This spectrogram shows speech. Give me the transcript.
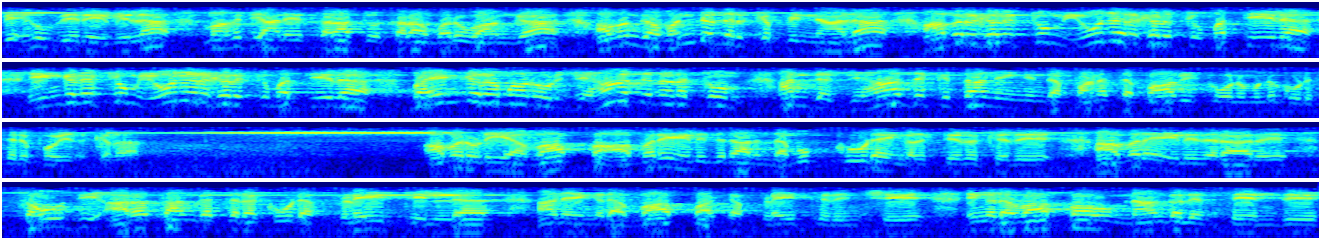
வெகு விரைவில் மகதி அலை சலாத்து வருவாங்க. அவங்க வந்ததற்கு பின்னால அவர்களுக்கும் யூதர்களுக்கும் மத்தியில எங்களுக்கும் யூதர்களுக்கு மத்தியில பயங்கரமான ஒரு ஜிஹாது நடக்கும். அந்த ஜிஹாதுக்கு தான் நீங்க இந்த பணத்தை பாவிக்கணும்னு கொடுத்துட்டு போயிருக்கிறார். அவருடைய வாப்பா அவரே எழுதுறாரு. இந்த புக் கூட எங்களுக்கு இருக்குது. அவரே எழுதுறாரு. சவுதி அரசாங்கத்துல கூட பிளைட் இல்ல. ஆனா எங்கட வாப்பாட்ட பிளைட் இருந்துச்சு. எங்கட வாப்பாவும் நாங்களும் சேர்ந்து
